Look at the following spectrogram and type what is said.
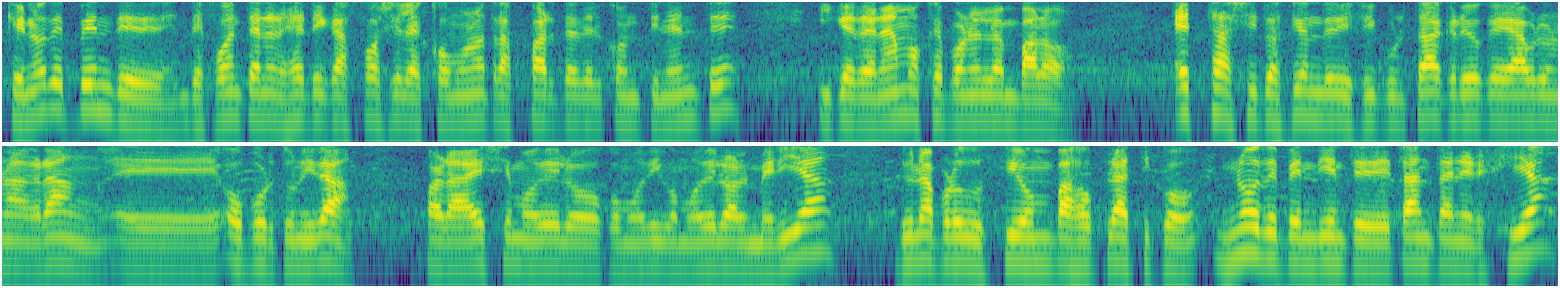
que no depende de fuentes energéticas fósiles como en otras partes del continente y que tenemos que ponerlo en valor. Esta situación de dificultad creo que abre una gran eh, oportunidad para ese modelo, como digo, modelo Almería, de una producción bajo plástico no dependiente de tanta energía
